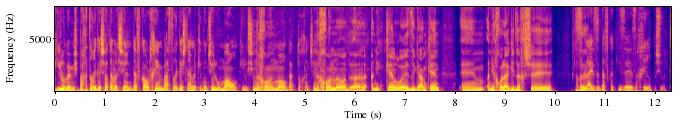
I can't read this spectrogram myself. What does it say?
כאילו במשפחת הרגשות, אבל שדווקא הולכים באסטרטגיה שלהם לכיוון של הומור, כאילו שימוש נכון, הומור בתוכן שלהם. נכון יצא. מאוד, אני כן רואה את זה גם כן. אמ, אני יכול להגיד לך ש... אבל זה, אולי זה דווקא כי זה זכיר פשוט.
